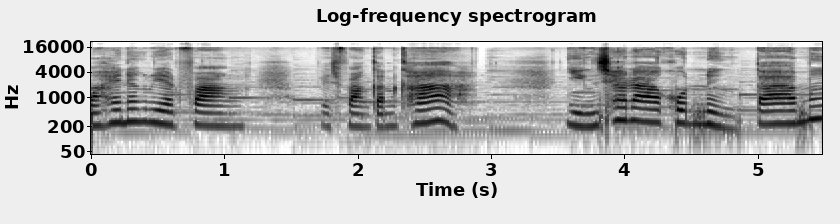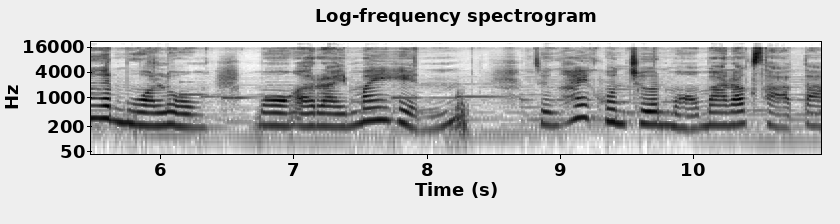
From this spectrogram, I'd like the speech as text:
มาให้นักเรียนฟัง ไปฟังกันค่ะ หญิงชราคนหนึ่งตามืดมัวลง มองอะไรไม่เห็น จึงให้คนเชิญหมอมารักษาตา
